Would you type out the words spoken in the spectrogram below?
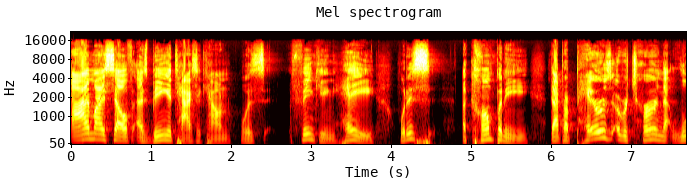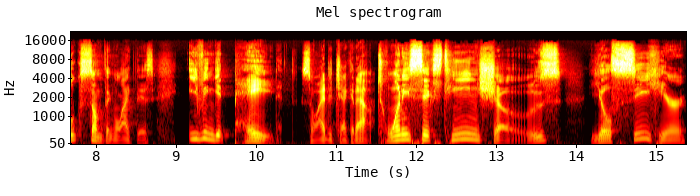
I myself, as being a tax accountant, was thinking, hey, what is a company that prepares a return that looks something like this even get paid? So I had to check it out. 2016 shows, you'll see here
